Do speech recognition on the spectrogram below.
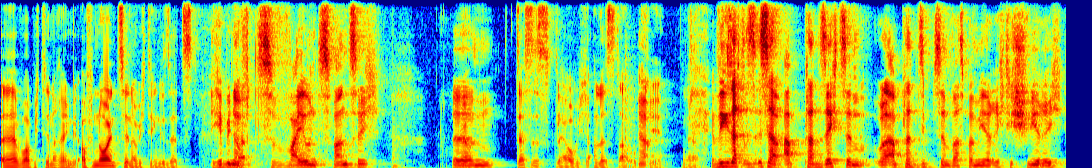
äh, wo habe ich den rein? Auf 19 habe ich den gesetzt. Ich habe ihn ja. auf 22. Ja, ähm, das ist, glaube ich, alles da okay. Ja. Wie gesagt, es ist ja ab Platz 16 oder ab Platz 17 war es bei mir richtig schwierig.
